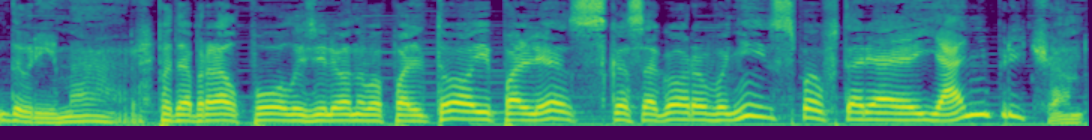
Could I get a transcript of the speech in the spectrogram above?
Дуримар подобрал полы зеленого пальто и полез с косогора вниз, повторяя «Я ни при чем!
